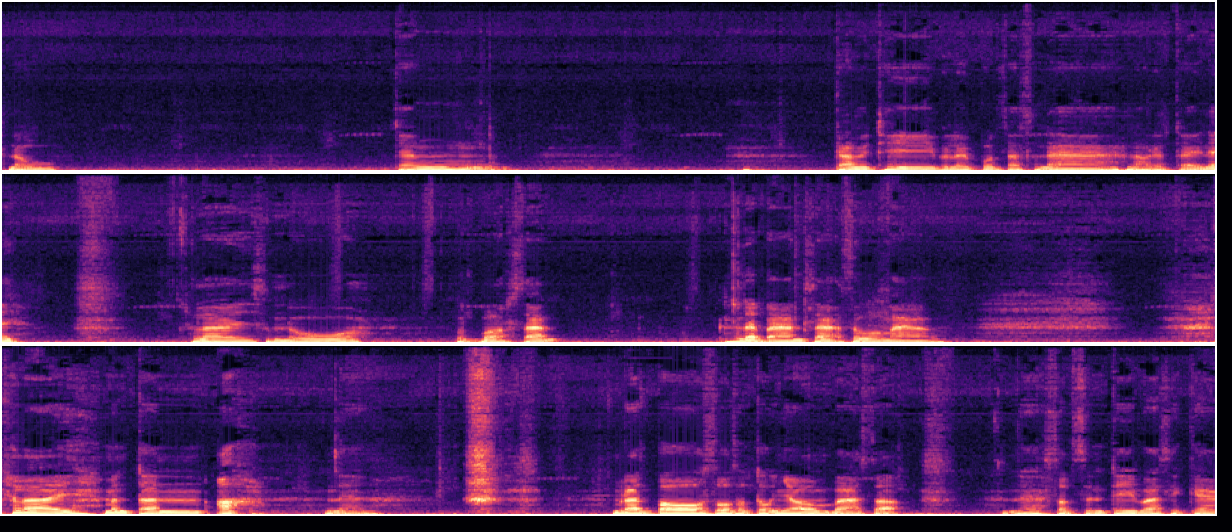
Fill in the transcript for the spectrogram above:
ធ្នូចឹងកម្មវិធីពលិពុទ្ធសាសនាក្នុងរាត្រីនេះ ឆ្លើយសំណួរពុទ្ធបរិស័ទដែលបានសាកសួរមកឆ្លើយមិនតាន់អស់ណាម្រាត់ពោសូសតុញោមបាសកណាសុតសន្តិបាសិកា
